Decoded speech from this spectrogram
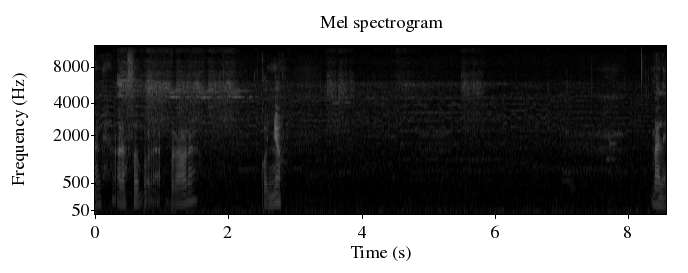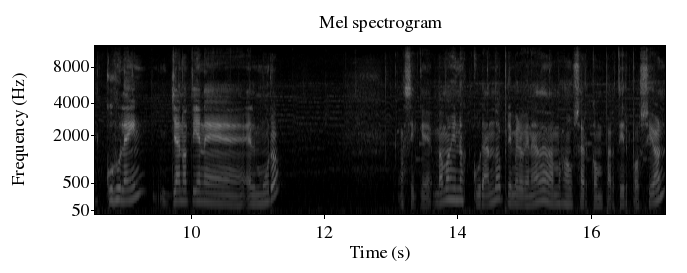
Vale, ahora fue por, ahora. Coño. Vale, Kuhulain ya no tiene el muro. Así que vamos a irnos curando. Primero que nada, vamos a usar compartir poción.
